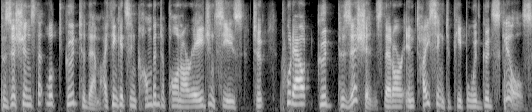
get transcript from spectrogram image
positions that looked good to them. I think it's incumbent upon our agencies to put out good positions that are enticing to people with good skills.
